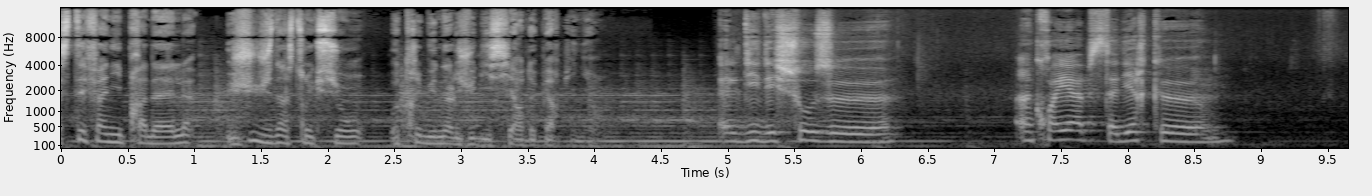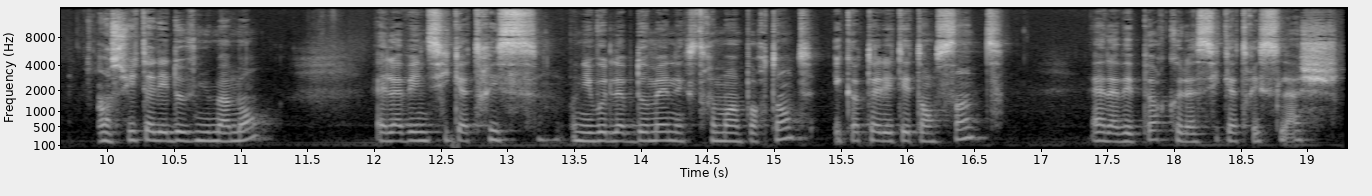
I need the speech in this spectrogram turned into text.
Stéphanie Pradel, juge d'instruction au tribunal judiciaire de Perpignan. Elle dit des choses euh, incroyables, c'est-à-dire que ensuite elle est devenue maman. Elle avait une cicatrice au niveau de l'abdomen extrêmement importante et quand elle était enceinte, elle avait peur que la cicatrice lâche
